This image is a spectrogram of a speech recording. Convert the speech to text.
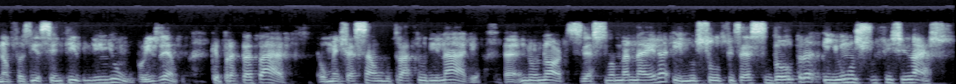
Não fazia sentido nenhum, por exemplo, que para tratar uma infecção do trato urinário uh, no norte se fizesse de uma maneira e no sul fizesse de outra e uns profissionais,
